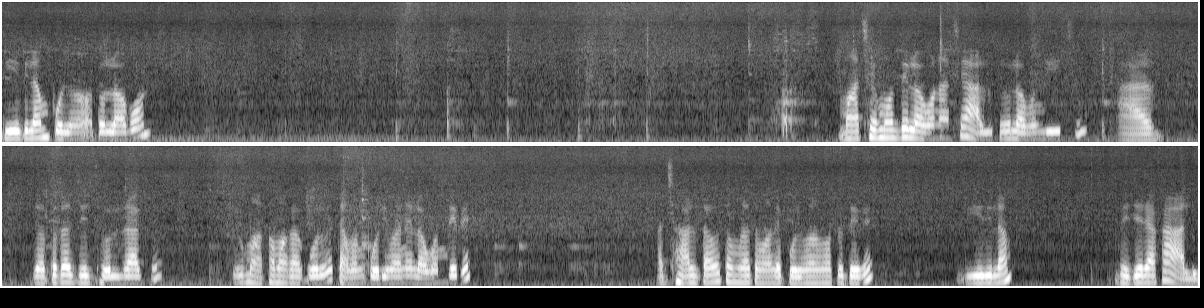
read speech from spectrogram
দিয়ে দিলাম পরিমাণ মতো লবণ। মাছের মধ্যে লবণ আছে, আলুতেও লবণ দিয়েছি। আর যতটা যে ঝোল রাখবে, কেউ মাখা মাখা করবে, তেমন পরিমাণে লবণ দেবে। আর ঝালটাও তোমরা তোমাদের পরিমাণ মতো দেবে। দিয়ে দিলাম ভেজে রাখা আলু।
